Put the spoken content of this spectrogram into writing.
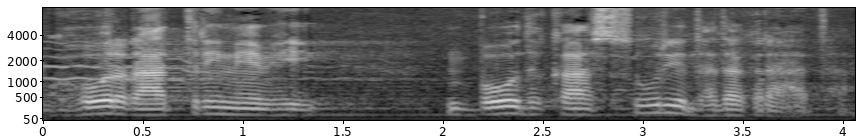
घोर रात्रि में भी बोध का सूर्य धधक रहा था।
